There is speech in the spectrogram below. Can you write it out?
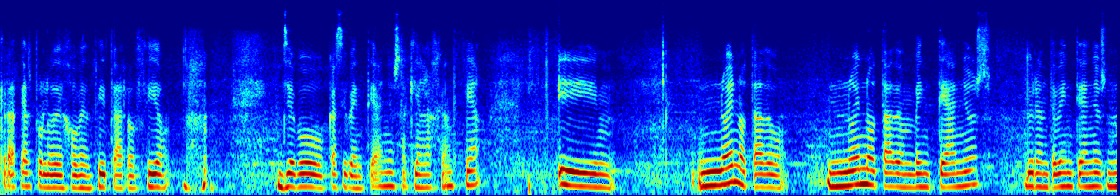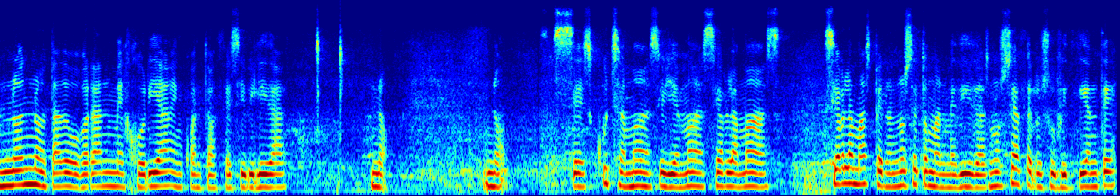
Gracias por lo de jovencita, Rocío. Llevo casi 20 años aquí en la agencia y no he notado no he notado en 20 años, durante 20 años, no he notado gran mejoría en cuanto a accesibilidad. No, no. Se escucha más, se oye más, se habla más, se habla más, pero no se toman medidas, no se hace lo suficiente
